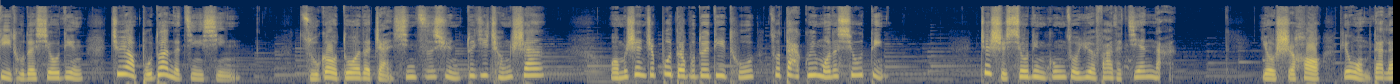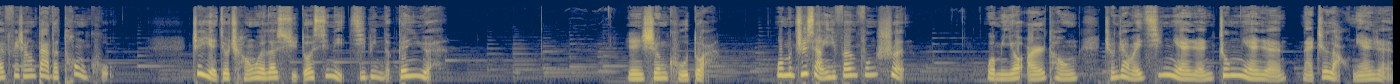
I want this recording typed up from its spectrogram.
地图的修订就要不断的进行，足够多的崭新资讯堆积成山，我们甚至不得不对地图做大规模的修订，这使修订工作越发的艰难，有时候给我们带来非常大的痛苦，这也就成为了许多心理疾病的根源。人生苦短，我们只想一帆风顺，我们由儿童成长为青年人、中年人乃至老年人。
